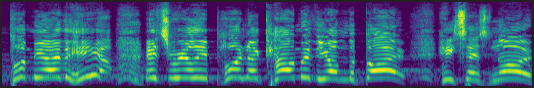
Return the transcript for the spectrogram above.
put me over here. It's really important I come with you on the boat. He says, No.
